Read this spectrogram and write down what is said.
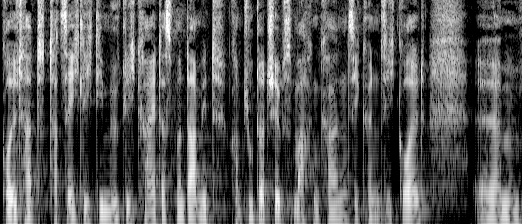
Gold hat tatsächlich die Möglichkeit, dass man damit Computerchips machen kann. Sie können sich Gold ähm,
